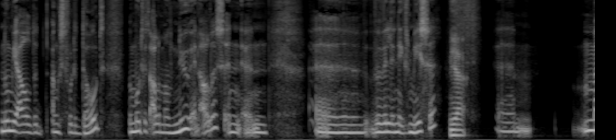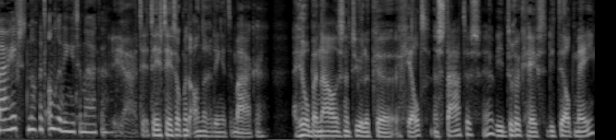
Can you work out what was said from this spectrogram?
noem je al de angst voor de dood. We moeten het allemaal nu en alles. En, en uh, we willen niks missen. Ja. Um, maar heeft het nog met andere dingen te maken? Ja, het, het heeft, heeft ook met andere dingen te maken. Heel banaal is natuurlijk uh, geld, een status. Hè. Wie druk heeft, die telt mee.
